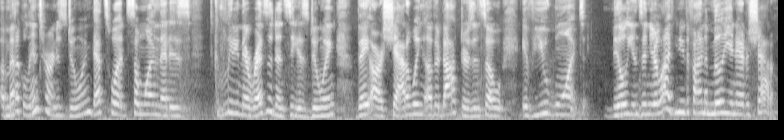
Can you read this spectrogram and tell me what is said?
a medical intern is doing that's what someone that is completing their residency is doing they are shadowing other doctors and so if you want millions in your life you need to find a millionaire to shadow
